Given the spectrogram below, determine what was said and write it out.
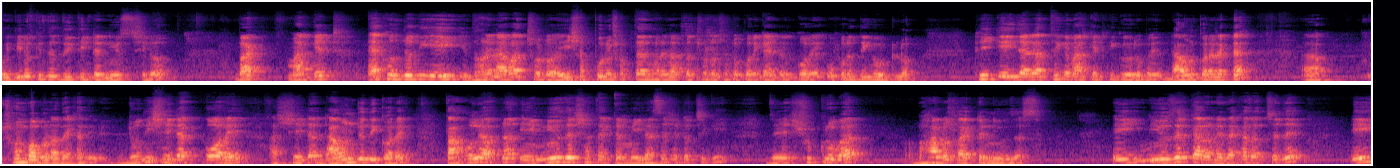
ওই দিনও কিন্তু দুই তিনটা নিউজ ছিল। বাট মার্কেট এখন যদি এই ধরেন আবার ছোট, এই সব পুরো সপ্তাহে ধরেন আপনার ছোট ছোট করে ক্যান্ডেল করে উপরের দিকে উঠল, ঠিক এই জায়গার থেকে মার্কেট কি করবে? ডাউন করার একটা সম্ভাবনা দেখা দেবে। যদি সেটা করে আর সেটা ডাউন যদি করে, তাহলে আপনার এই নিউজের সাথে একটা মিল আছে, সেটা হচ্ছে কি যে শুক্রবার ভালো কয়েকটা নিউজ আছে। এই নিউজের কারণে দেখা যাচ্ছে যে এই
